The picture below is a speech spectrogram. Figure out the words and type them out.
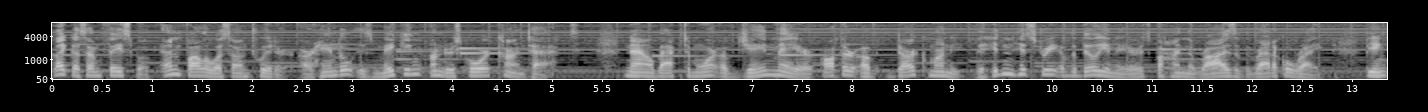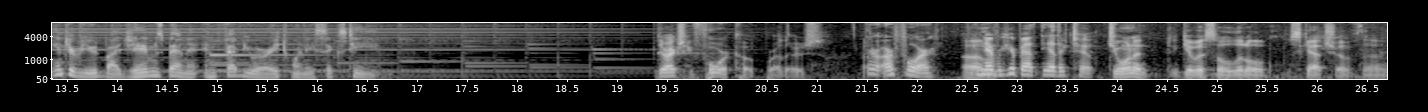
Like us on Facebook and follow us on Twitter. Our handle is making underscore contact. Now back to more of Jane Mayer, author of Dark Money The Hidden History of the Billionaires Behind the Rise of the Radical Right being interviewed by James Bennet in February 2016. There are actually four Koch brothers. There are four. you um, never hear about the other two. Do you want to give us a little sketch of the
